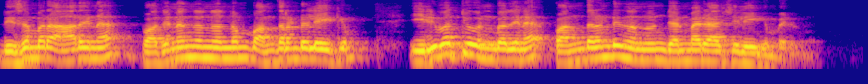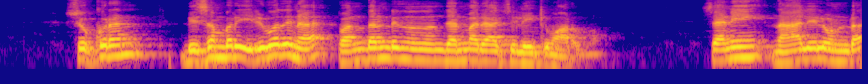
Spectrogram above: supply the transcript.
ഡിസംബർ ആറിന് പതിനൊന്നിൽ നിന്നും പന്ത്രണ്ടിലേക്കും ഇരുപത്തി ഒൻപതിന് പന്ത്രണ്ടിൽ നിന്നും ജന്മരാശിയിലേക്കും വരുന്നു. ശുക്രൻ ഡിസംബർ ഇരുപതിന് പന്ത്രണ്ടിൽ നിന്നും ജന്മരാശിയിലേക്ക് മാറുന്നു. ശനി നാലിലുണ്ട്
